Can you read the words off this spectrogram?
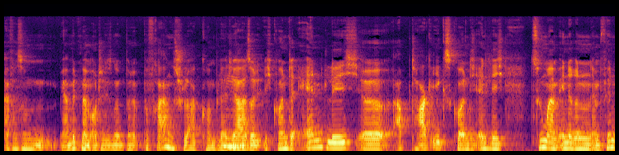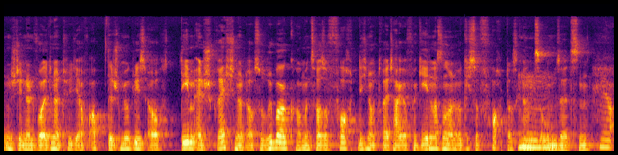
einfach so ein, ja, mit meinem Auto diesen Be Befreiungsschlag komplett. Mhm. Ja, also ich konnte endlich, äh, ab Tag X konnte ich endlich zu meinem inneren Empfinden stehen und wollte natürlich auch optisch möglichst auch dem entsprechen und auch so rüberkommen. Und zwar sofort nicht noch drei Tage vergehen lassen, sondern wirklich sofort das Ganze mhm. umsetzen. Ja.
